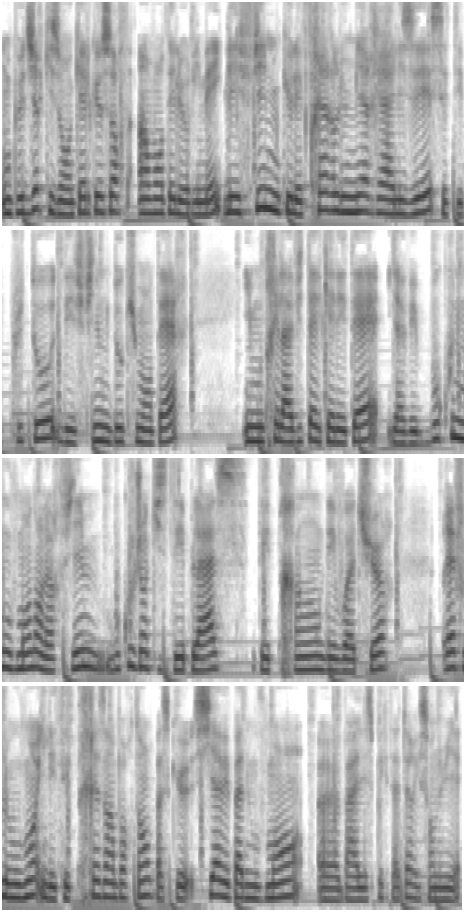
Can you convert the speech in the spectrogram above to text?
On peut dire qu'ils ont en quelque sorte inventé le remake. Les films que les frères Lumière réalisaient, c'était plutôt des films documentaires. Ils montraient la vie telle qu'elle était, il y avait beaucoup de mouvements dans leurs films, beaucoup de gens qui se déplacent, des trains, des voitures. Bref, le mouvement, il était très important parce que s'il n'y avait pas de mouvement, euh, bah, les spectateurs, ils s'ennuyaient.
